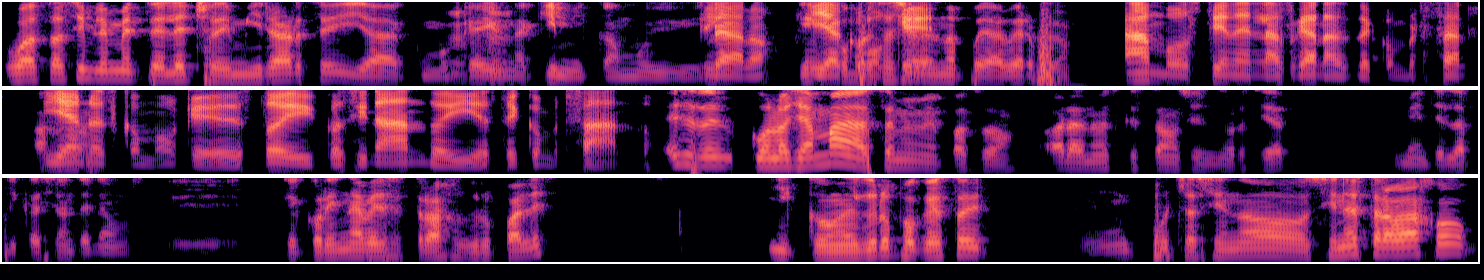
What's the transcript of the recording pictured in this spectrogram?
O hasta simplemente el hecho de mirarse y ya como que hay una química muy... Claro, Que y como conversaciones que no puede haber, pero... ambos tienen las ganas de conversar. Y ya no es como que estoy cocinando y estoy conversando. Eso con las llamadas también me pasó. Ahora no es que estamos en la universidad. Mediante la aplicación tenemos que, que coordinar a veces trabajos grupales. Y con el grupo que estoy, pucha, si no, si no es trabajo,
